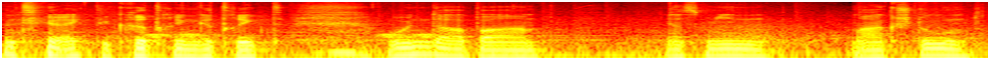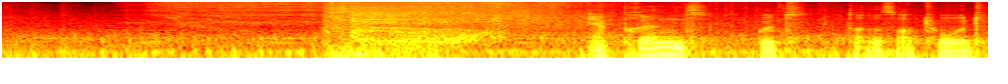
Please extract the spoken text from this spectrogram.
Direkt die Crit drin getrickt. Wunderbar. Jasmin, magst du? Er brennt. Gut, dann ist er tot.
